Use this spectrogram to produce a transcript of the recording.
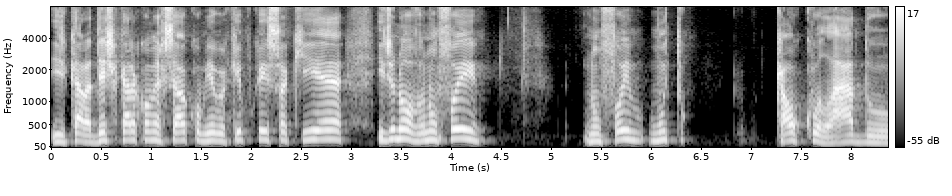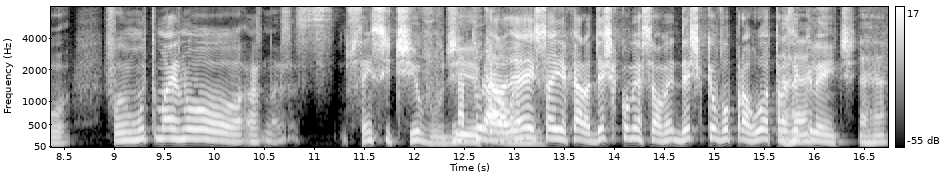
E, cara, deixa o cara comercial comigo aqui, porque isso aqui é. E, de novo, não foi. Não foi muito calculado. Foi muito mais no. sensitivo de Natural, cara, né? é isso aí, cara, deixa comercialmente, deixa que eu vou pra rua trazer Aham. cliente. Aham.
